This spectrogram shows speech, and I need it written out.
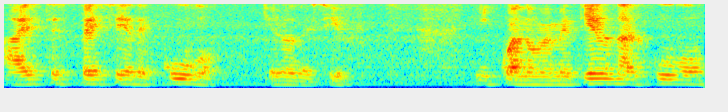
a esta especie de cubo, quiero decir. Y cuando me metieron al cubo,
